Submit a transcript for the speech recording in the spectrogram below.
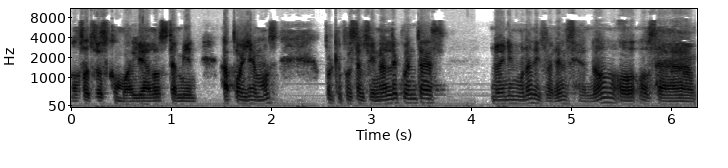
nosotros como aliados también apoyemos, porque pues al final de cuentas no hay ninguna diferencia, ¿no? O, sea,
